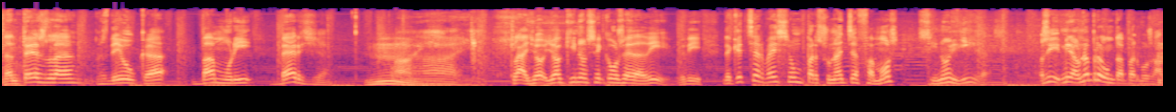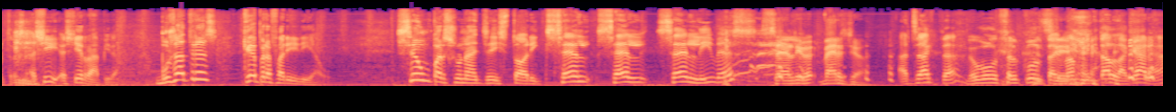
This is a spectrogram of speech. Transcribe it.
D'en Tesla es diu que va morir verge. Mm. Ai. Clar, jo, jo aquí no sé què us he de dir. Vull dir, de què et serveix ser un personatge famós si no lligues? O sigui, mira, una pregunta per vosaltres, així, així ràpida. Vosaltres què preferiríeu? Ser un personatge històric cel, cel, cel·libes? Celi... Verge. Exacte, m'heu volgut fer el culte sí. I m'han pintat la cara.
